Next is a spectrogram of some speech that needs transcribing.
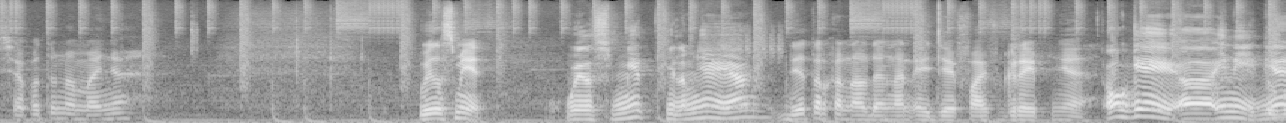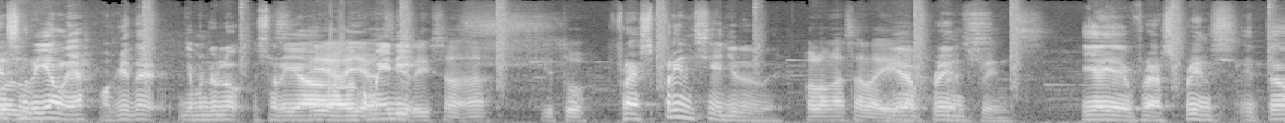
siapa tuh namanya Will Smith. Will Smith filmnya yang Dia terkenal dengan AJ5 Grape-nya. Oke, eh, ini Itu dia serial ya. Waktu itu zaman dulu serial iya, iya, komedi. series, ah, itu. Fresh Prince ya judulnya. Kalau nggak salah Iya, ya. Prince. Fresh Prince. Iya iya Fresh Prince itu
